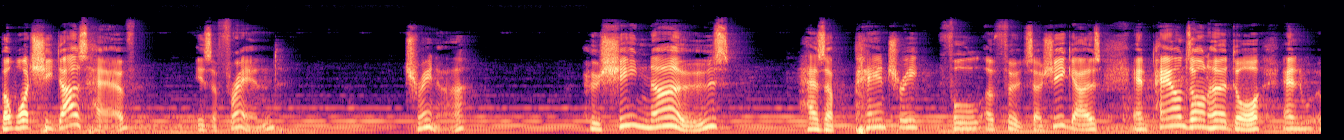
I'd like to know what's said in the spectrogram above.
But what she does have is a friend, Trina, who she knows has a pantry full of food. So she goes and pounds on her door and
